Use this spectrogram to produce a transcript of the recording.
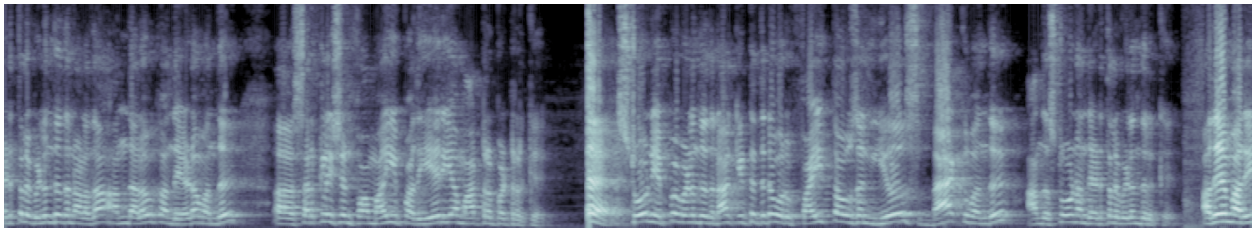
இடத்துல விழுந்ததுனால தான் அந்த அளவுக்கு அந்த இடம் வந்து சர்க்குலேஷன் ஃபார்ம் ஆகி இப்போ அது ஏரியா மாற்றப்பட்டிருக்கு. ஸ்டோன் எப்போ விழுந்ததுன்னா கிட்டத்தட்ட ஒரு ஃபைவ் தௌசண்ட் இயர்ஸ் பேக் வந்து அந்த ஸ்டோன் அந்த இடத்துல விழுந்திருக்கு. அதே மாதிரி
